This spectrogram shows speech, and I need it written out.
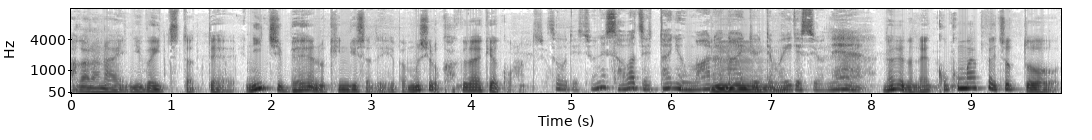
上がらない鈍いっつったって日米の金利差で言えばむしろ拡大傾向なんですよ。そうですよね差は絶対に埋まらないと言ってもいいですよね。だけどねここもやっぱりちょっと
